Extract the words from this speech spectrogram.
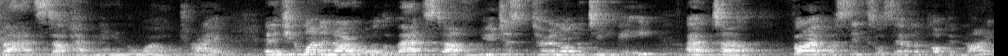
bad stuff happening in the world, right? And if you want to know all the bad stuff, you just turn on the TV at uh, five or six or seven o'clock at night,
